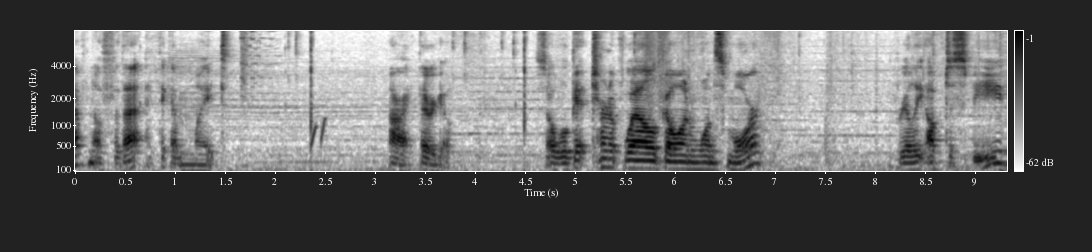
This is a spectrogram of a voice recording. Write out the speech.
Have enough for that? I think I might. Alright, there we go. So we'll get Turnip Well going once more. Really up to speed.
